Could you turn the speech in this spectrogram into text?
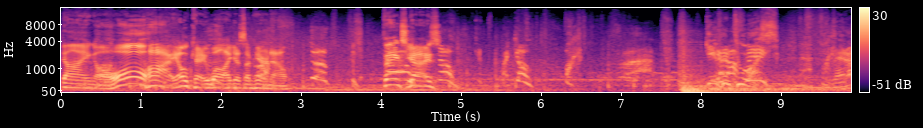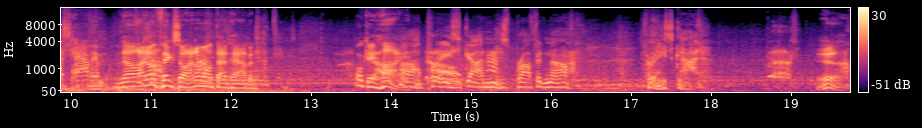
dying? Oh, oh hi. Okay, well, I guess I'm here now. Thanks, guys. No! Let go! Fuck! Give him to us! Fuck, let us have him! No, I don't think so. I don't want that to happen. Okay, hi. Ah, praise God and his prophet now. Praise God. Yeah.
